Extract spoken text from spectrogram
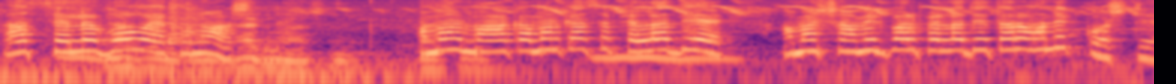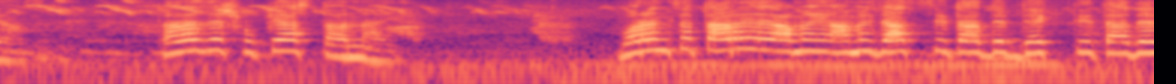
তার ছেলে বউ এখনও আসে নাই। আমার মা আমার কাছে ফেলা দিয়ে আমার স্বামীর পর ফেলা দিয়ে তারা অনেক কষ্টে আছে। তারা যে সুখে আস তা নাই। বরঞ্চ তারে আমি আমি যাচ্ছি তাদের দেখতে তাদের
